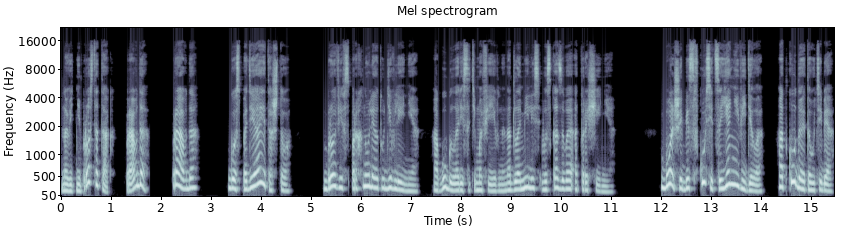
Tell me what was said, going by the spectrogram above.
«Но ведь не просто так, правда?» «Правда. Господи, а это что?» Брови вспорхнули от удивления, а губы Ларисы Тимофеевны надломились, высказывая отвращение. «Больше безвкусицы я не видела. Откуда это у тебя?»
